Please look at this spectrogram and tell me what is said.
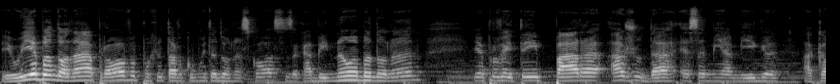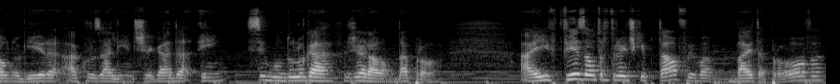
Eu ia abandonar a prova porque eu estava com muita dor nas costas, acabei não abandonando e aproveitei para ajudar essa minha amiga, a Cal Nogueira, a cruzar a linha de chegada em segundo lugar geral da prova. Aí fiz a outra trade capital, foi uma baita prova.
